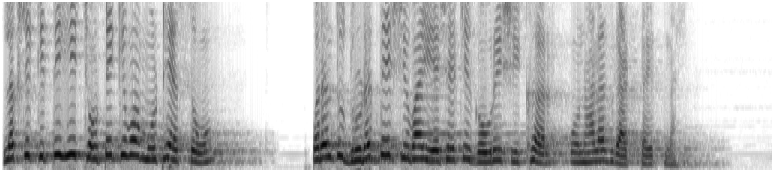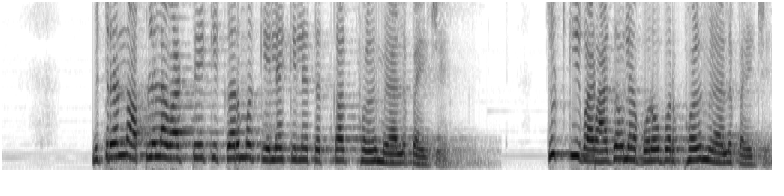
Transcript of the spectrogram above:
लक्ष कितीही छोटे किंवा मोठे असो परंतु दृढतेशिवाय यशाचे गौरी शिखर कोणालाच गाठता येत नाही. मित्रांनो आपल्याला वाटते की कर्म केल्या केल्या तत्काळ फळ मिळालं पाहिजे. चुटकी वाजवल्याबरोबर फळ मिळालं पाहिजे.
